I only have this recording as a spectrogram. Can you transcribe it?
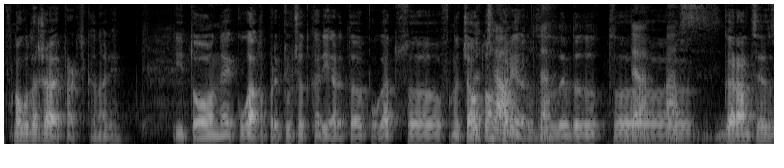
В много държави е практика, нали? И то не когато приключат кариерата, а когато са в началото, на Началото, кариерата, да. за да им дадат Да, аз- гаранция за,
